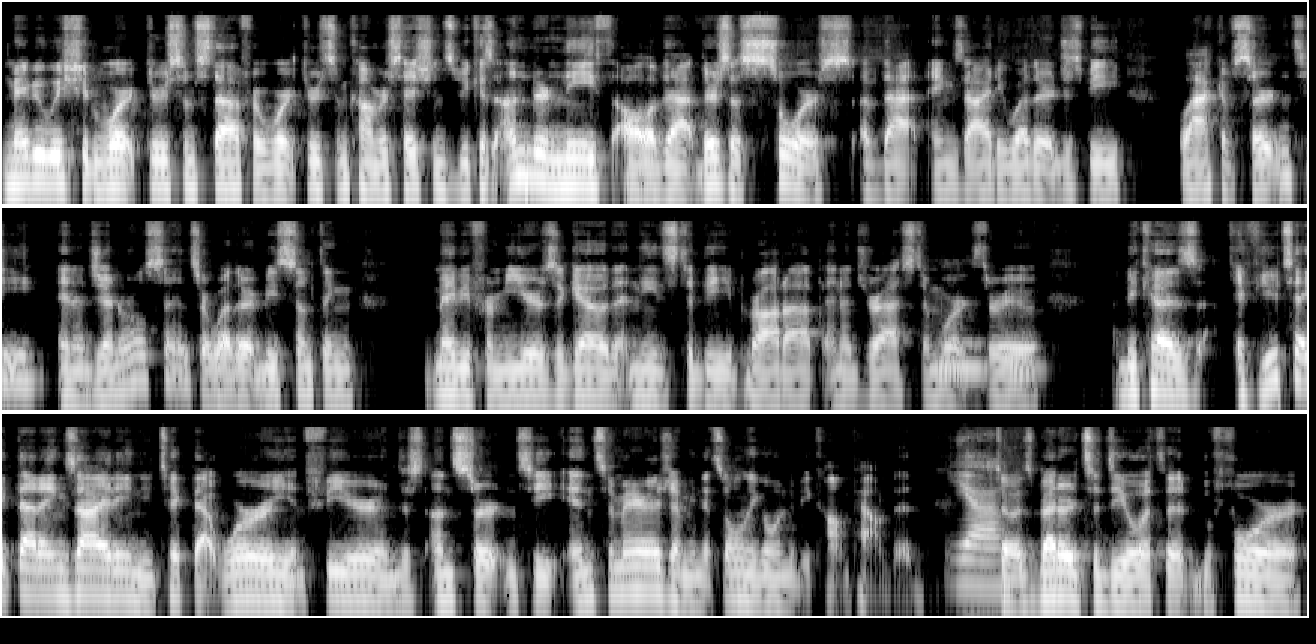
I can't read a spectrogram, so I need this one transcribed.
maybe we should work through some stuff or work through some conversations because underneath all of that there's a source of that anxiety whether it just be lack of certainty in a general sense or whether it be something maybe from years ago that needs to be brought up and addressed and worked Mhm. through because if you take that anxiety and you take that worry and fear and just uncertainty into marriage i mean it's only going to be compounded Yeah. so it's better to deal with it before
